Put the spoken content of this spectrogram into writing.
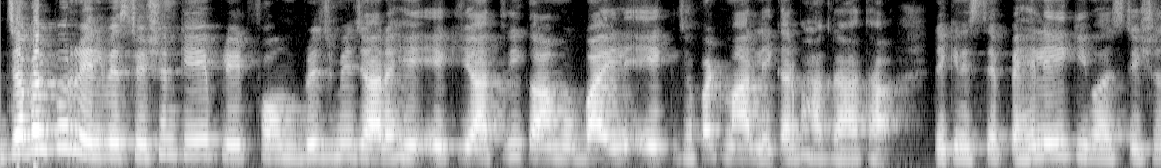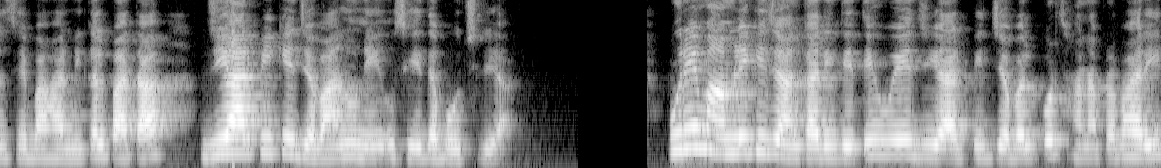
जबलपुर रेलवे स्टेशन के प्लेटफॉर्म ब्रिज में जा रहे एक यात्री का मोबाइल एक झपट मार लेकर भाग रहा था, लेकिन इससे पहले कि वह स्टेशन से बाहर निकल पाता, जीआरपी के जवानों ने उसे दबोच लिया। पूरे मामले की जानकारी देते हुए जीआरपी जबलपुर थाना प्रभारी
